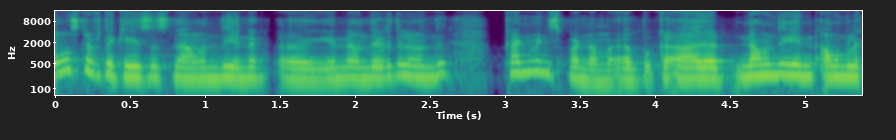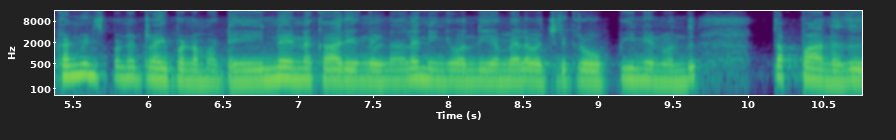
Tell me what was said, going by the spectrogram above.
மோஸ்ட் ஆஃப் த கேசஸ் நான் வந்து என்ன என்னை அந்த இடத்துல வந்து கன்வின்ஸ் பண்ண மா நான் வந்து என் அவங்கள கன்வின்ஸ் பண்ண ட்ரை பண்ண மாட்டேன். இன்னும் என்ன காரியங்கள்னால நீங்கள் வந்து என் மேலே வச்சுருக்கிற ஒப்பீனியன் வந்து தப்பானது.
